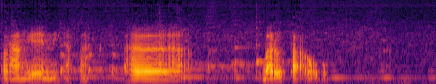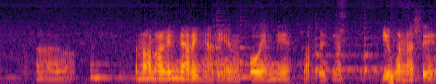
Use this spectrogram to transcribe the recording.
orangnya ini apa? eh, baru tahu. Kan orangnya nyari-nyari info ini ya, maksudnya gimana sih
